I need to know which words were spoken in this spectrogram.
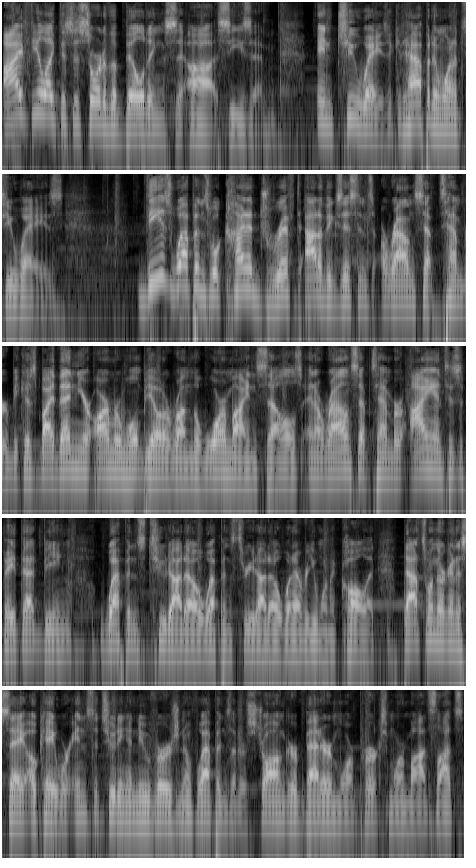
I feel like this is sort of a building uh, season in two ways. It could happen in one of two ways. These weapons will kind of drift out of existence around September because by then your armor won't be able to run the Warmind cells. And around September, I anticipate that being Weapons 2.0, Weapons 3.0, whatever you want to call it. That's when they're going to say, okay, we're instituting a new version of weapons that are stronger, better, more perks, more mod slots,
